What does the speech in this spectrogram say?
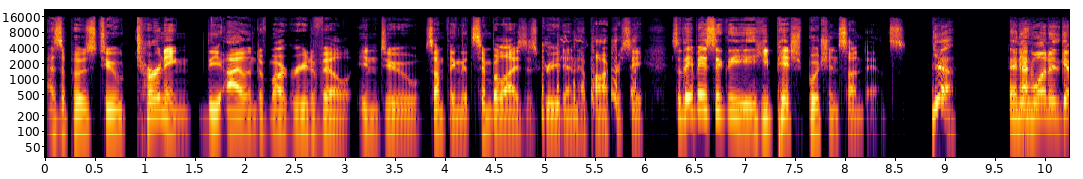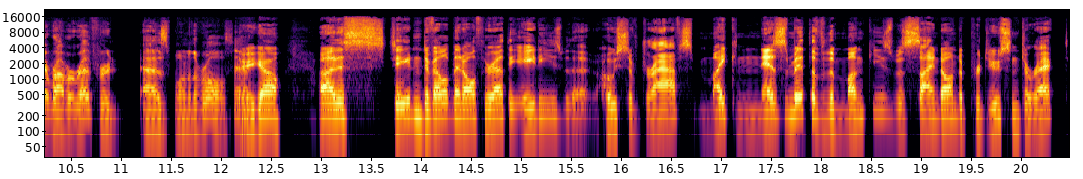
as opposed to turning the island of Margaritaville into something that symbolizes greed and hypocrisy. So they basically he pitched Butch and Sundance. Yeah. And he Uh, wanted to get Robert Redford as one of the roles. Yeah. There you go. Uh, this stayed in development all throughout the 80s with a host of drafts. Mike Nesmith of the Monkees was signed on to produce and direct.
